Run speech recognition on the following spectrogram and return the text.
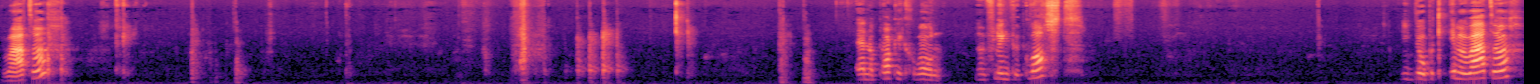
water. En dan pak ik gewoon een flinke kwast. Die doop ik in mijn water,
